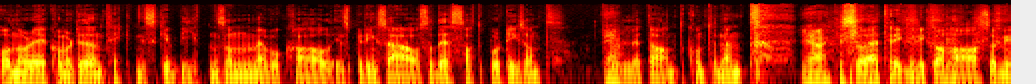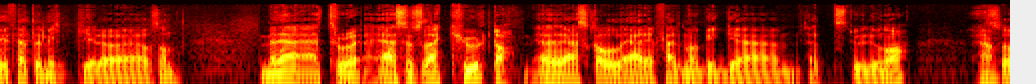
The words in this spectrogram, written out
og når det kommer til den tekniske biten sånn med vokalinnspilling, så er også det satt bort, ikke sant? Til et annet kontinent. Ja, ikke Så jeg trenger ikke å ha så mye fete mikker og, og sånn. Men jeg, jeg, tror, jeg syns det er kult, da. Jeg, jeg, skal, jeg er i ferd med å bygge et studio nå. Ja. Så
